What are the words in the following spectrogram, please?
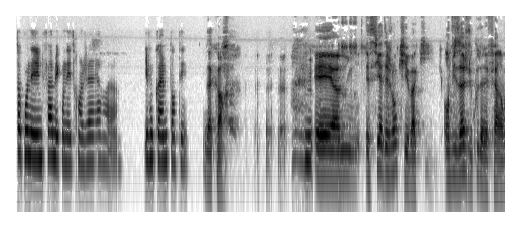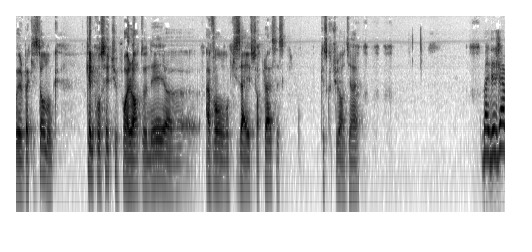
tant qu'on est une femme et qu'on est étrangère, euh, ils vont quand même tenter. D'accord. Mm. Et, euh, et s'il y a des gens qui, bah, qui envisagent du coup d'aller faire un voyage au Pakistan, donc quel conseil tu pourrais leur donner avant qu'ils arrivent sur place? Qu'est-ce que tu leur dirais? Bah déjà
